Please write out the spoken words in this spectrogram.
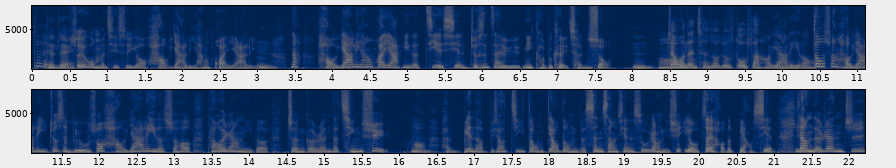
对，对不对？所以我们其实有好压力和坏压力，嗯，那好压力和坏压力的界限就是在于你可不可以承受。嗯，只要我能承受，就都算好压力了。都算好压力，就是比如说好压力的时候，嗯，它会让你的整个人的情绪，哦，很变得比较激动，调动你的肾上腺素，让你去有最好的表现，让你的认知，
